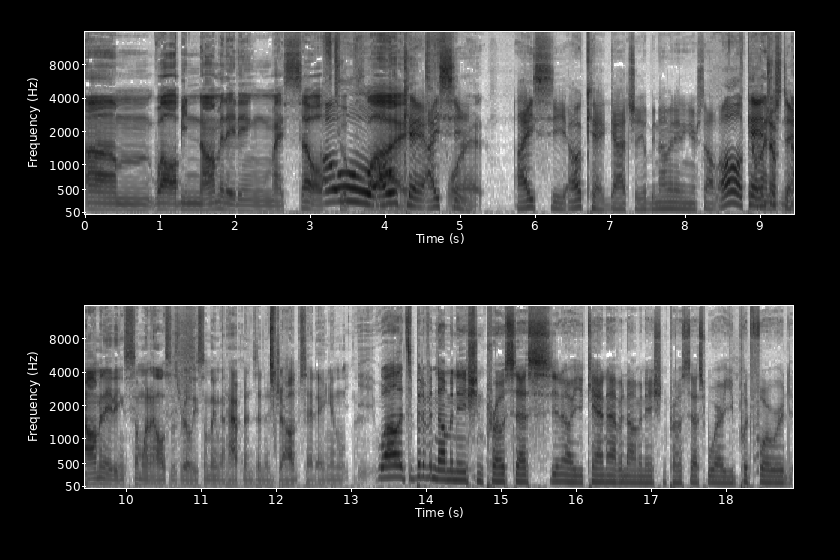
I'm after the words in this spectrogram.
Um, well, I'll be nominating myself Oh, to apply. okay, I for see. It. I see. Okay gotcha. You'll be nominating yourself. Oh okay interesting. nominating someone else is really something that happens in a job setting, and well it's a bit of a nomination process. You know you can have a nomination process where you put forward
